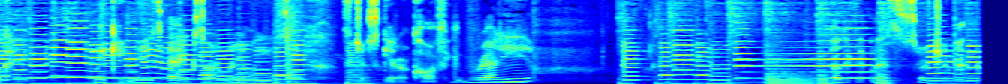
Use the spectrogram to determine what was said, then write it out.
Okay, making these eggs are get our coffee ready. Okay, let's search up how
